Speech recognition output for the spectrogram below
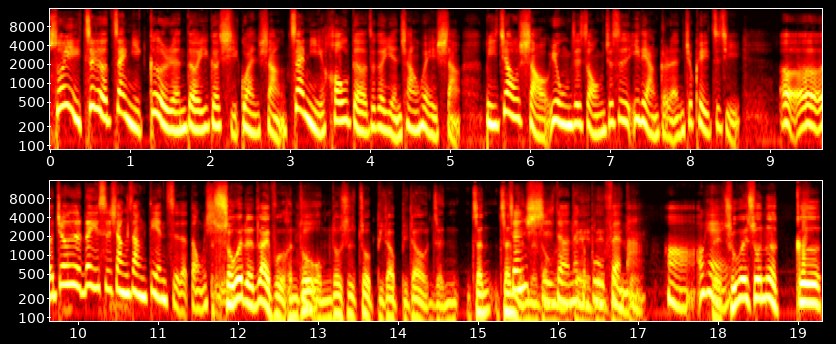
所以，这个在你个人的一个习惯上，在你 hold 的这个演唱会上，比较少用这种，就是一两个人就可以自己，呃呃，就是类似像这样电子的东西。所谓的 live 很多，我们都是做比较比较人真真真实的那个部分嘛。哦，OK。除非说那歌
